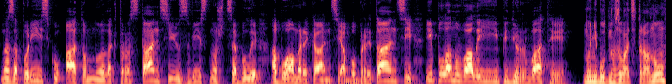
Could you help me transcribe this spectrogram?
на Запорізьку атомну електростанцію. Звісно ж, це були або американці, або британці, і планували її підірвати. ну не буду называть страну,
